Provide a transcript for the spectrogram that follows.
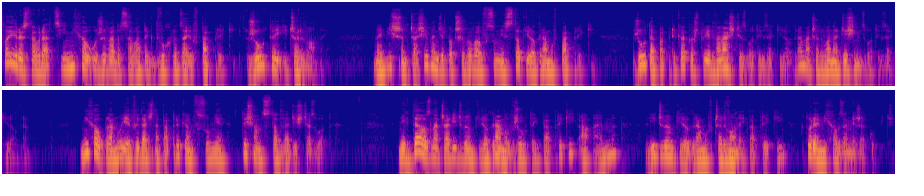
swojej restauracji Michał używa do sałatek dwóch rodzajów papryki żółtej i czerwonej. W najbliższym czasie będzie potrzebował w sumie 100 kg papryki. Żółta papryka kosztuje 12 zł za kilogram, a czerwona 10 zł za kilogram. Michał planuje wydać na paprykę w sumie 1120 zł. Niech D oznacza liczbę kilogramów żółtej papryki, a M liczbę kilogramów czerwonej papryki, które Michał zamierza kupić.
